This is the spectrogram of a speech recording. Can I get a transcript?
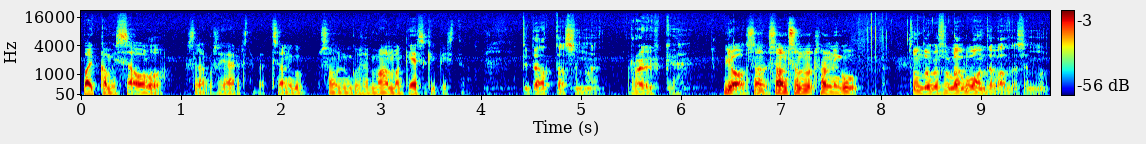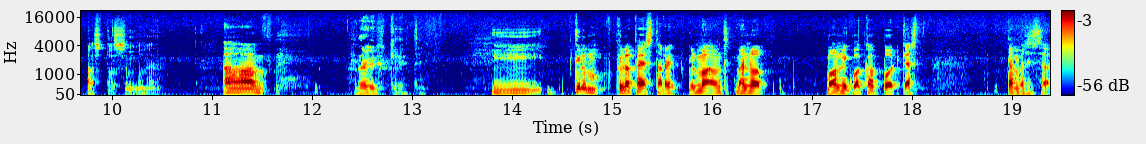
paikka, missä olla silloin, kun se järjestetään. Se on, niin kuin, se, on niin kuin se maailman keskipiste. pitää ottaa semmoinen röyhkeä. Joo, se on, se on, se on, se on niin kuin, Tuntuuko sulle luontevalta semmoinen, astua semmoiseen uh, röyhkeyteen? Kyllä, kyllä festari. Kyllä mä, on, mä en ole, mä oon niin vaikka podcast tämmöisissä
